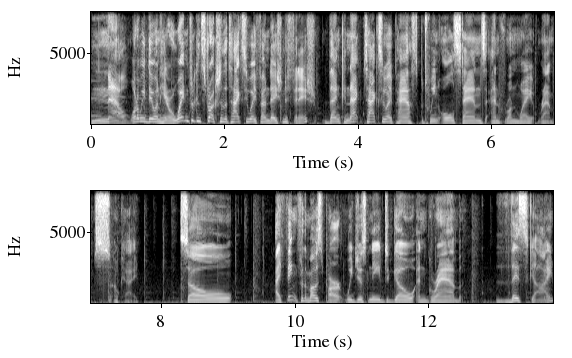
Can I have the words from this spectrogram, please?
Now, what are we doing here? We're waiting for construction of the taxiway foundation to finish, then connect taxiway paths between all stands and runway ramps. Okay. So, I think for the most part, we just need to go and grab this guy,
